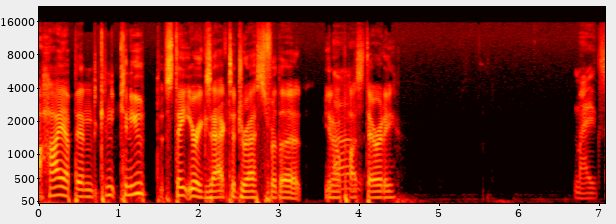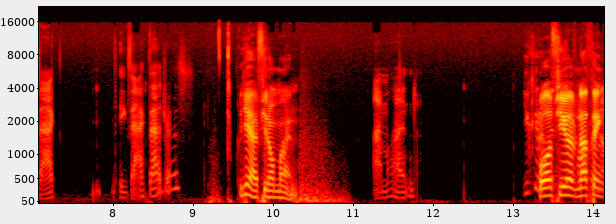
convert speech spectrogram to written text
high up in. Can can you state your exact address for the you know Um, posterity? My exact exact address. Yeah, if you don't mind. I mind. You can Well, if you have nothing-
